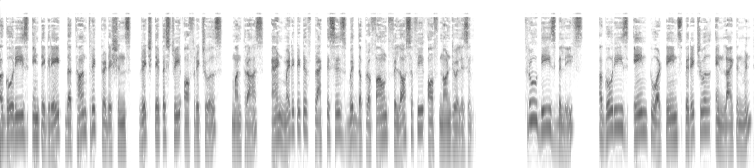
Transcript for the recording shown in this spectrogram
Aghoris integrate the tantric tradition's rich tapestry of rituals, mantras, and meditative practices with the profound philosophy of non-dualism. Through these beliefs, Aghoris aim to attain spiritual enlightenment,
